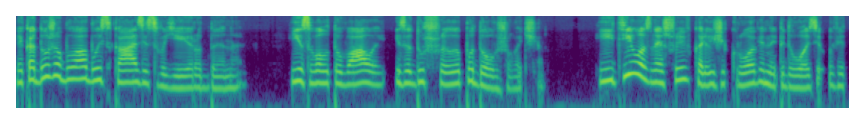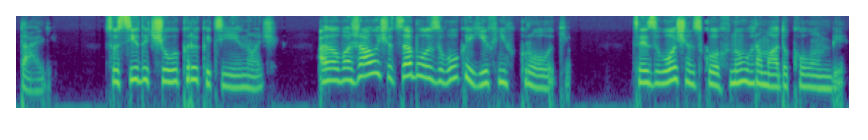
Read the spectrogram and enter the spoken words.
яка дуже була близька зі своєю родиною. Її зґвалтували і задушили подовжувачем. Її тіло знайшли в калюжі крові на підлозі у вітальні. Сусіди чули крики тієї ночі, але вважали, що це були звуки їхніх кроликів. Цей злочин сколихнув громаду Колумбії,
